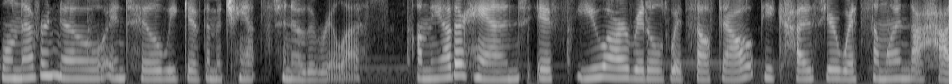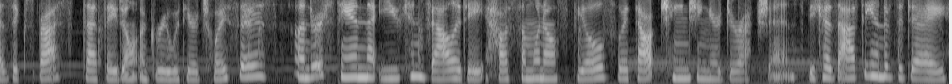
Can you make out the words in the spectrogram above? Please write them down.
we'll never know until we give them a chance to know the real us. On the other hand, if you are riddled with self doubt because you're with someone that has expressed that they don't agree with your choices, understand that you can validate how someone else feels without changing your direction. Because at the end of the day,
